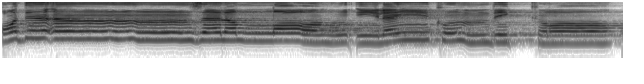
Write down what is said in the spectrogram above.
قد أنزل الله إليكم ذكرا.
